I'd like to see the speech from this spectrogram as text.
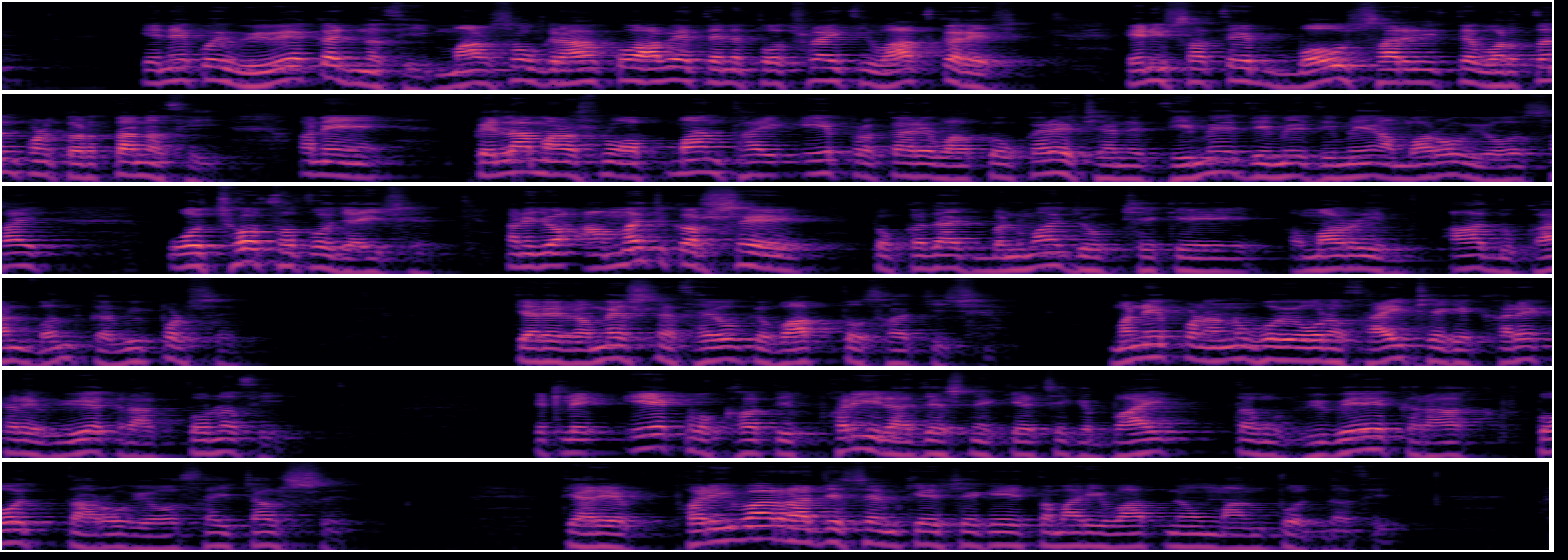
એને કોઈ વિવેક જ નથી. માણસો ગ્રાહકો આવે તેને તોછડાઈથી વાત કરે છે. એની સાથે બહુ સારી રીતે વર્તન પણ કરતા નથી અને પેલા માણસનું અપમાન થાય એ પ્રકારે વાતો કરે છે અને ધીમે ધીમે ધીમે અમારો વ્યવસાય ઓછો થતો જાય છે. અને જો આમ જ કરશે તો કદાચ બનવા જોગ છે કે અમારી આ દુકાન બંધ કરવી પડશે. ત્યારે રમેશને થયું કે વાત તો સાચી છે. મને પણ અનુભવ એવો થાય છે કે ખરેખર વિવેક રાખતો નથી. એટલે એક વખત એ ફરી રાજેશને કહે છે કે, ભાઈ તું વિવેક રાખ તો જ તારો વ્યવસાય ચાલશે. ત્યારે ફરીવાર રાજેશ એમ કહે છે કે તમારી વાતને હું માનતો જ નથી.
